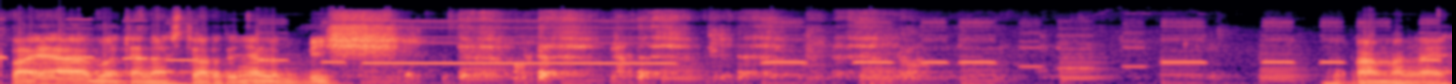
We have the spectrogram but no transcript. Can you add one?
Supaya buat channel startnya lebih aman lah ya.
